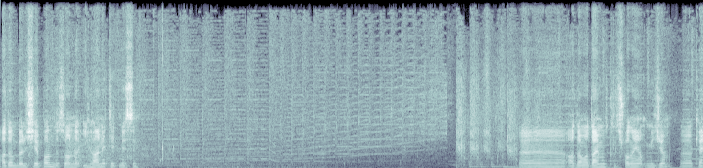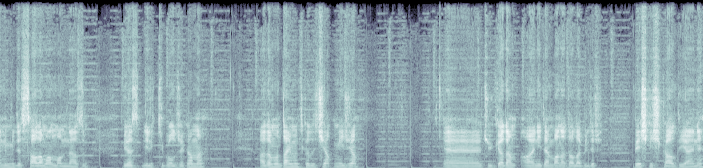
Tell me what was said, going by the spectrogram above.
Adam böyle şey yapalım da sonra ihanet etmesin. Ee, adama diamond kılıç falan yapmayacağım. Ee, kendimi de sağlam almam lazım. Biraz iyilik gibi olacak ama Adama diamond kılıç yapmayacağım. Ee, çünkü adam aniden bana dalabilir. 5 kişi kaldı yani.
